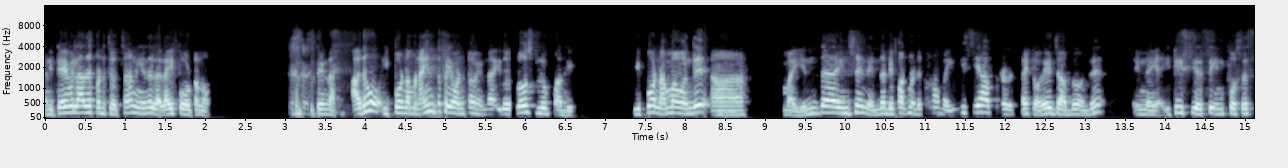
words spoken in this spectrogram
நீ தேவையில்லாத படிச்சு வச்சா நீ வந்து லைஃப் ஓட்டணும். சரிங்களா? அதுவும் இப்போ நம்ம நைன் டு ஃபைவ் வந்துட்டோம் என்ன? இது க்ளோஸ் லூப் மாதிரி. இப்போ நம்ம வந்து நம்ம எந்த இன்சிடென்ட் எந்த டிபார்ட்மெண்ட் எடுத்தாலும் நம்ம ஈஸியா ஒரே ஜாப் வந்து இந்த டிசிஎஸ் இன்ஃபோசிஸ்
